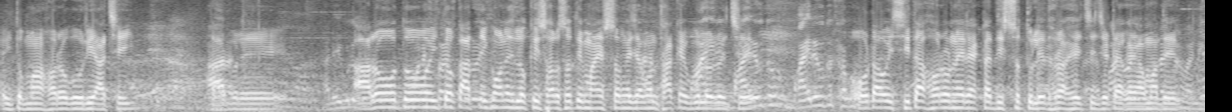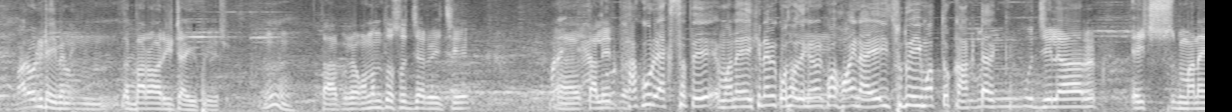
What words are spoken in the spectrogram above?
এই তো মা হরগৌরী আছেই। তারপরে আরও তো ওই তো কার্তিক গণেশ লক্ষ্মী সরস্বতী মায়ের সঙ্গে যেমন থাকে ওগুলো রয়েছে। ওটা ওই সীতাহরণের একটা দৃশ্য তুলে ধরা হয়েছে যেটাকে আমাদের বারোয়ারি টাইপের বারোয়ারি টাইপের। হুম তারপরে অনন্ত সজ্জা রয়েছে। মানে কালীর ঠাকুর একসাথে মানে এখানে আমি কোথাও দেখি হয় না এই শুধু এই মাত্র কাঁকটা জেলার এই মানে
